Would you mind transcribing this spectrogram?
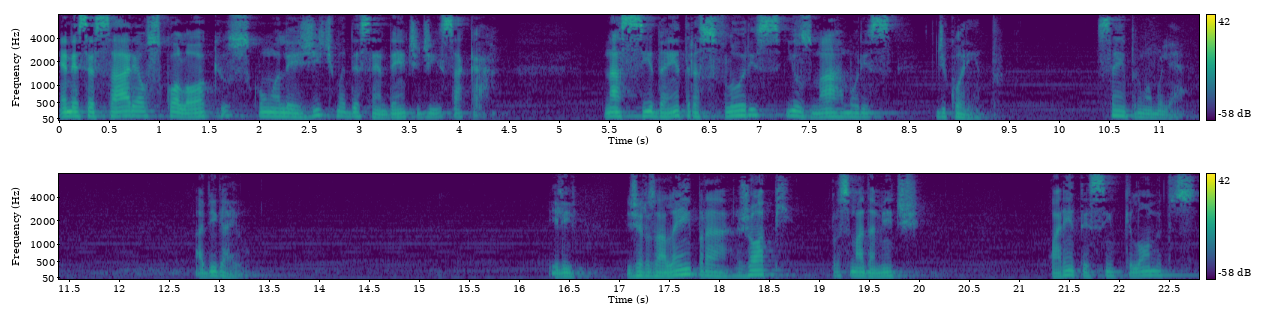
é necessária aos colóquios com uma legítima descendente de Issacar, nascida entre as flores e os mármores de Corinto. Sempre uma mulher. Abigail. Ele, Jerusalém para Jope, aproximadamente 45 quilômetros,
